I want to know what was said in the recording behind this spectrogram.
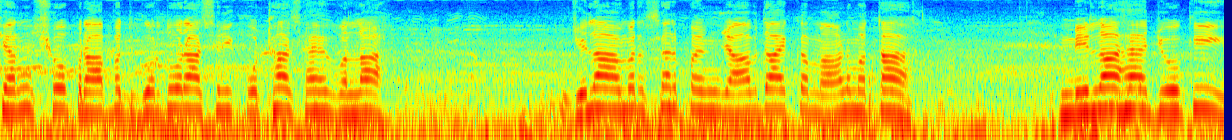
ਚਰਨ ਛੋਹ ਪ੍ਰਾਪਤ ਗੁਰਦੁਆਰਾ ਸ੍ਰੀ ਕੋਠਾ ਸਾਹਿਬ ਵੱਲਾ, ਜ਼ਿਲ੍ਹਾ ਅੰਮ੍ਰਿਤਸਰ, ਪੰਜਾਬ ਦਾ ਇੱਕ ਮਾਣਮੱਤਾ ਮੇਲਾ ਹੈ ਜੋ ਕਿ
